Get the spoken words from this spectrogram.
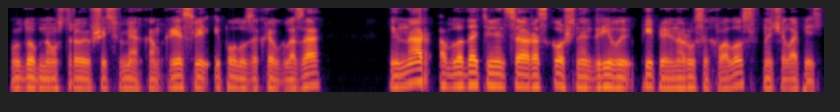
Удобно устроившись в мягком кресле и полузакрыв глаза, Инар, обладательница роскошной гривы пепельно-русых волос, начала петь.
